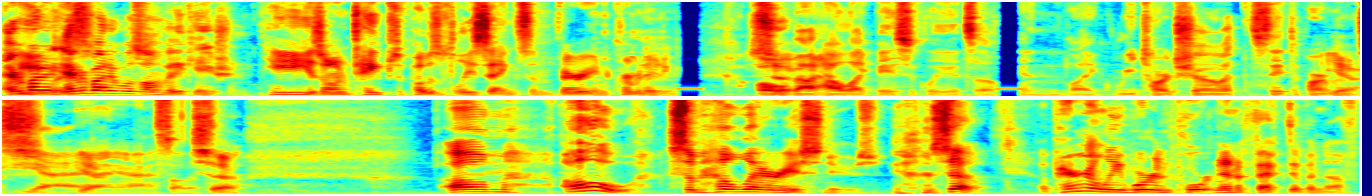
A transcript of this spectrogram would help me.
Everybody, was- everybody was on vacation. He is on tape supposedly saying some very incriminating. Oh, So- about how like basically it's a like retard show at the State Department. Yes. Yeah, yeah, Yeah. yeah. I saw that. So, too. Um, oh, some hilarious news. so, apparently, we're important and effective enough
